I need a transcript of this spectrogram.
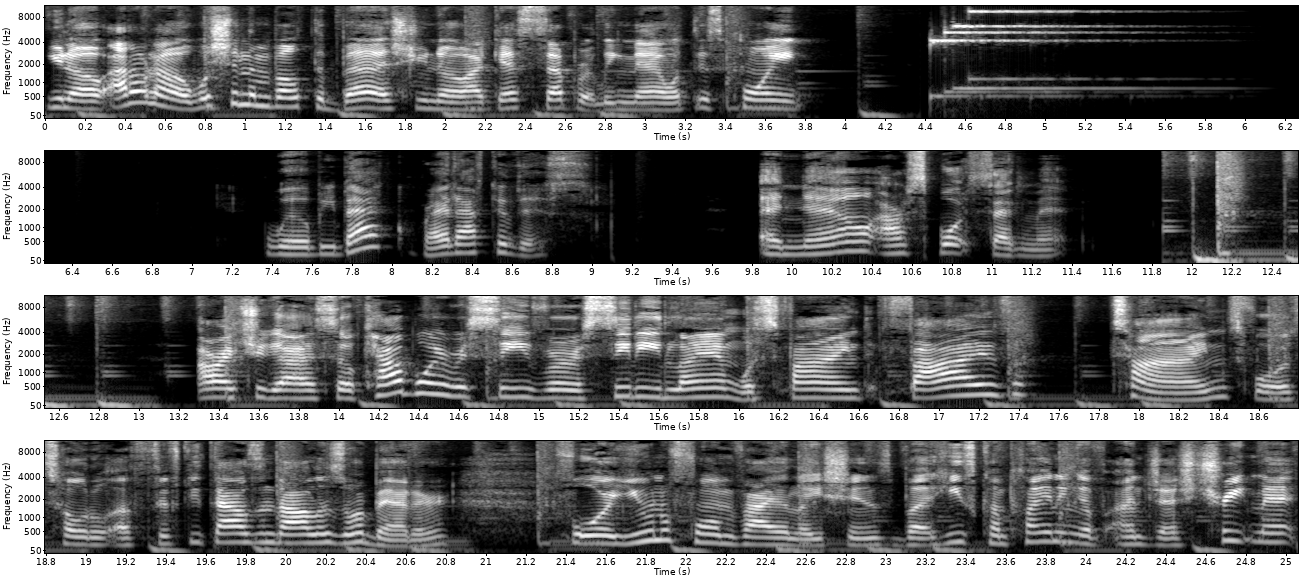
you know, I don't know, wishing them both the best, you know, I guess separately now at this point. We'll be back right after this. And now our sports segment. All right, you guys. So, Cowboy receiver CeeDee Lamb was fined five times for a total of $50,000 or better for uniform violations, but he's complaining of unjust treatment,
